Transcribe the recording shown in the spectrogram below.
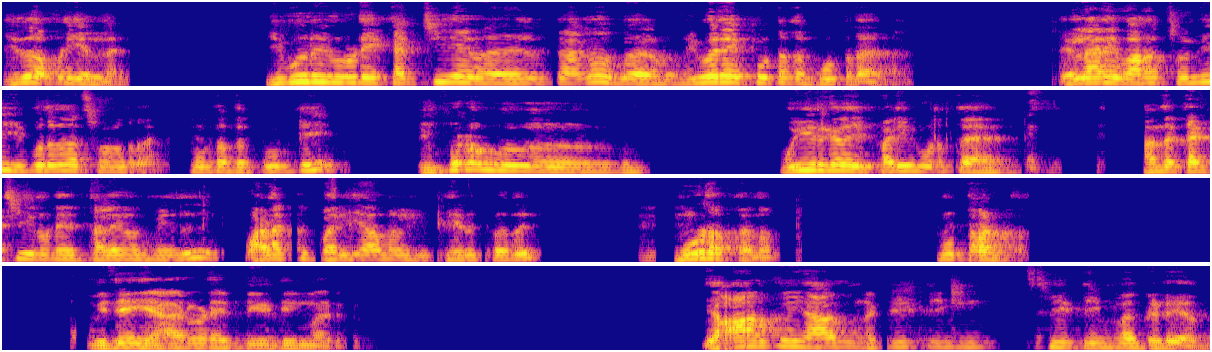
இது அப்படி இல்லை. இவர் இவருடைய கட்சியை இவரே கூட்டத்தை கூட்டுறாரு. எல்லாரையும் வர சொல்லி இவரு தான் சொல்ற கூட்டத்தை கூட்டி இவ்வளவு உயிர்களை பறி கொடுத்த அந்த கட்சியினுடைய தலைவர் மீது வழக்கு பதியாமல் இருப்பது மூடத்தனம் மூட்டாள்தனம் விஜய் யாரோட பி டீமா இருக்கு? யாருக்கும் யாரும் மீட்டிங் சீட்டிங்லாம் கிடையாது.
